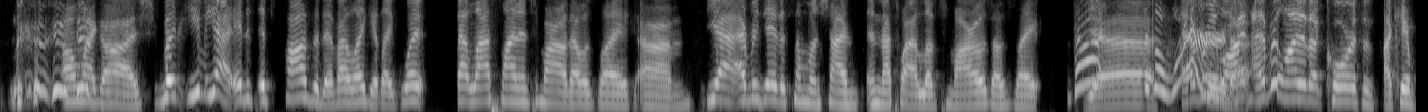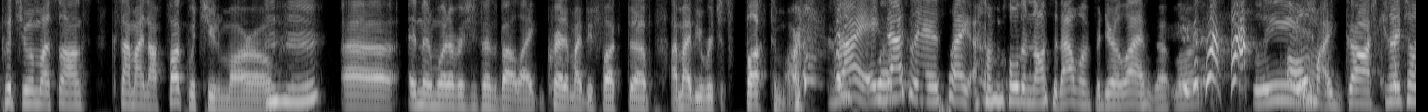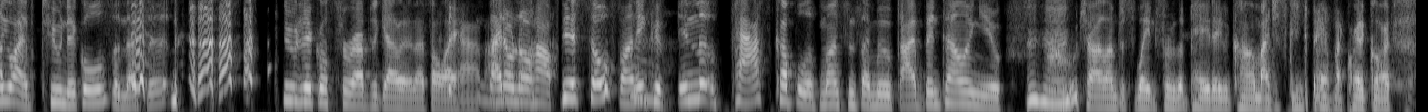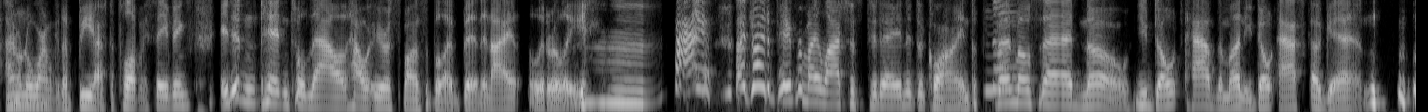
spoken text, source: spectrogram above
Oh my gosh. But even yeah, it is it's positive. I like it. Like what that last line in tomorrow that was like, um, yeah, every day that someone shines and that's why I love tomorrows. I was like, that yeah. is a word. Every line, every line of that chorus is I can't put you in my songs because I might not fuck with you tomorrow. Mhm. Uh, and then whatever she says about like credit might be fucked up. I might be rich as fuck tomorrow. Right, exactly. it's like I'm holding on to that one for dear life. God, Lord, please. oh my gosh. Can I tell you I have two nickels and that's it? two nickels to rub together and that's all I have. I don't know how. It's so funny because in the past couple of months since I moved, I've been telling you, Mhm. "Ooh, child, I'm just waiting for the payday to come. I just need to pay off my credit card. I don't know Mm-hmm. where I'm gonna be. I have to pull out my savings. It didn't hit until now how irresponsible I've been, and I literally. Mhm. I, I tried to pay for my lashes today and it declined. No. Venmo said, no, you don't have the money. Don't ask again.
